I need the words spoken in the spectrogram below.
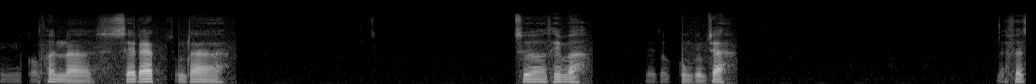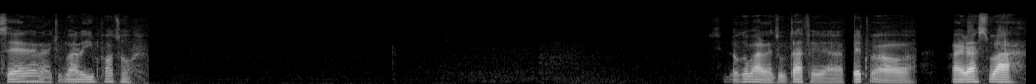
Hình như có phần là CSS chúng ta chưa thêm vào để tôi cùng kiểm tra phần xe này chúng ta đã import rồi. Xin lỗi các bạn là chúng ta phải à, paste vào virus 3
